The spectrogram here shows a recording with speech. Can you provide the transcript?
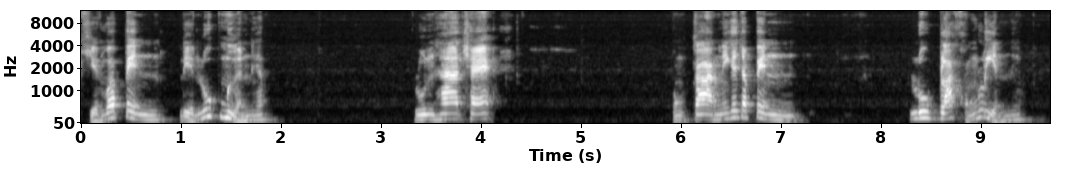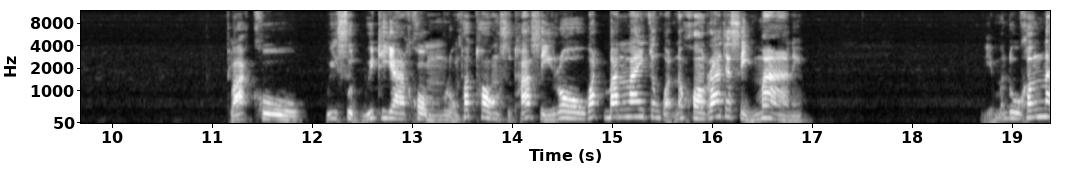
เขียนว่าเป็นเหรียญรูปเหมือนครับ รุ่นห้าแชะ ตรงกลางนี้ก็จะเป็นรูปลักษณ์ของเหรียญครับพระครูวิสุทธิวิทยาคม หลวงพ่อทองสุทธาสีโร วัดบ้านไร่จังหวัดนครราชสีมาเนะครับเดี๋ยวมาดูข้างใน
